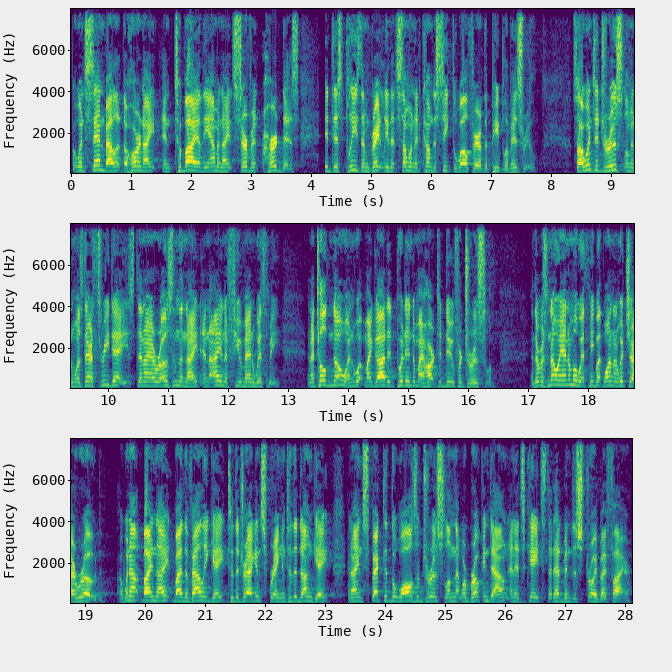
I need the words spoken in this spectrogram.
But when Sanballat the Horonite and Tobiah the Ammonite servant heard this, it displeased them greatly that someone had come to seek the welfare of the people of Israel. So I went to Jerusalem and was there three days. Then I arose in the night, and I and a few men with me. And I told no one what my God had put into my heart to do for Jerusalem. And there was no animal with me but one on which I rode. I went out by night by the valley gate to the dragon spring and to the dung gate, and I inspected the walls of Jerusalem that were broken down and its gates that had been destroyed by fire.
